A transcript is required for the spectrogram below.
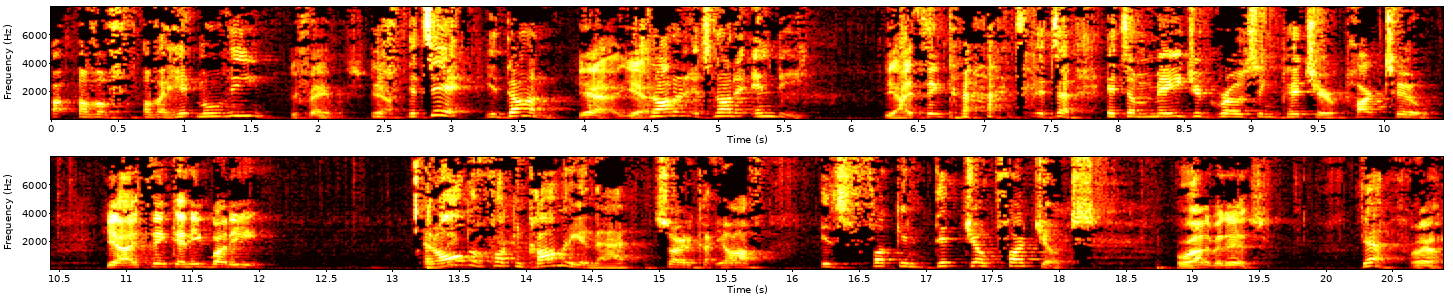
of a of a hit movie, You're famous. Yeah. that's it. You're done. Yeah, yeah. It's not. A, it's not an indie. Yeah, I think it's, it's a it's a major grossing picture. Part two. yeah, I think anybody And all the fucking comedy in that, sorry to cut you off, is fucking dick joke, fart jokes. a lot of it is. Yeah. Oh, yeah.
